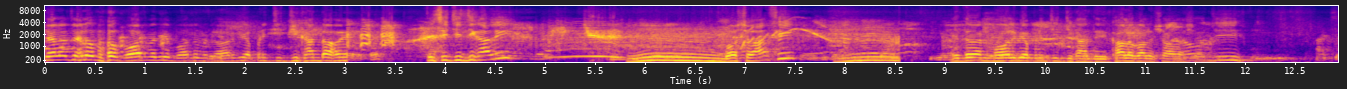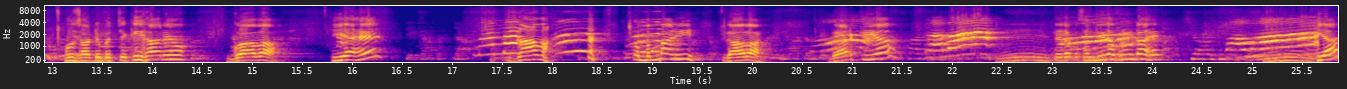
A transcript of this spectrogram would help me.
ਚਲੋ ਚਲੋ ਬਹੁ- ਬਹੁਤ ਵਧੀਆ ਬਹੁਤ ਵਧੀਆ। ਵੀ ਆਪਣੀ ਚੀਜ਼ੀ ਖਾਂਦਾ ਹੋਇਆ। ਤੁਸੀਂ ਚੀਜ਼ੀ ਖਾ ਲਈ? ਹੂੰ ਬਹੁਤ ਸਵਾਦ ਸੀ। ਇਧਰ ਅਨਮੋਲ ਵੀ ਆਪਣੀ ਚੀਜ਼ੀ ਖਾਂਦੇ ਖਾ ਲਓ ਖਾ ਲਓ ਸ਼ਾਬਾਸ਼। ਜੀ। ਹੁਣ ਸਾਡੇ ਬੱਚੇ ਕੀ ਖਾ ਰਹੇ ਹੋ? ਗੁਆਵਾ ਕੀ ਹੈ ਇਹ? ਗਾਵਾ। ਉਹ ਮੰਮਾ ਨਹੀਂ ਗਾਵਾ। ਬੈਠ ਕੀਆ ਪਾਵਾ ਤੇਰਾ ਪਸੰਦੀਦਾ ਫਰੂਟ ਆ ਇਹ। ਪਾਵਾ। ਕੀਆ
